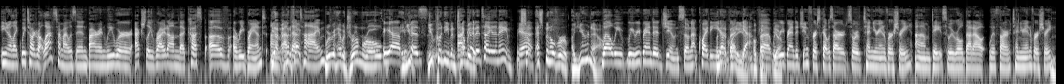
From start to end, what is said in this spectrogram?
You know, like we talked about last time I was in Byron, we were actually right on the cusp of a rebrand um, matter at that fact, time. we we're going to have a drum roll. yeah, and you- because you, couldn't even tell I me. couldn't that- tell you the name. Yeah. So that's been over a year now. well, we, we rebranded June, so not quite a year. not quite but a year. Yeah, Okay, but we yeah. rebranded June 1st. That was our sort of 10 year anniversary um, date. So we rolled that out with our 10 year anniversary.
